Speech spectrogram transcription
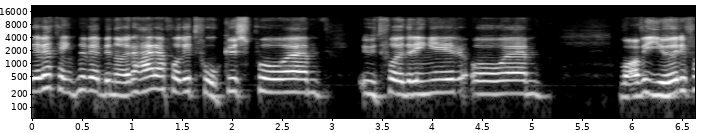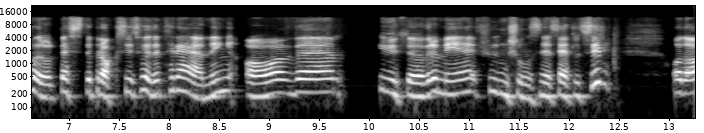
det vi har tenkt med webinaret her, er å få litt fokus på ehm, utfordringer og ehm, hva vi gjør i forhold til beste praksis for trening av utøvere med funksjonsnedsettelser. Og da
